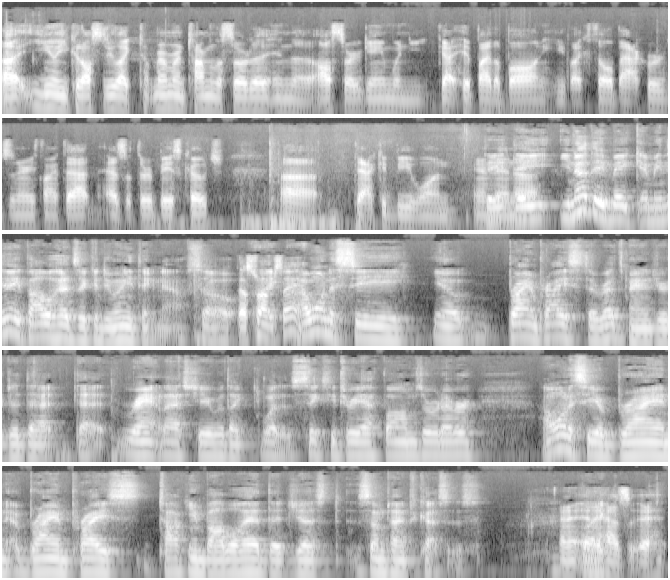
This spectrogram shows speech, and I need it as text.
uh, you know you could also do like remember in Tommy Lasorda in the All Star game when he got hit by the ball and he like fell backwards and everything like that as a third base coach. Uh, that could be one. And they, then they uh, you know they make I mean they make bobbleheads that can do anything now. So That's what I'm saying. I want to see you know Bryan Price, the Reds manager, did that that rant last year with like what 63 f bombs or whatever. I want to see a Bryan a Bryan Price talking bobblehead that just sometimes cusses. And, and like- it has it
